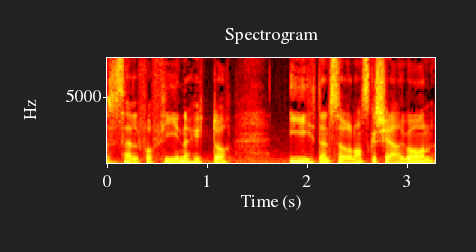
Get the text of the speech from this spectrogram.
selv for fine hytter i den sørlandske skjærgården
